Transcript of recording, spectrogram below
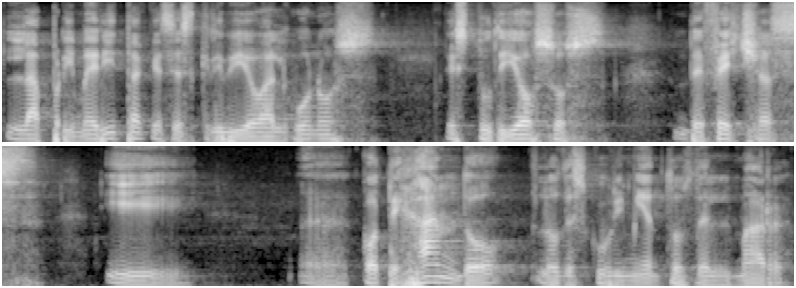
la primerita que se escribió a algunos estudiosos de fechas y eh, cotejando los descubrimientos del mar,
